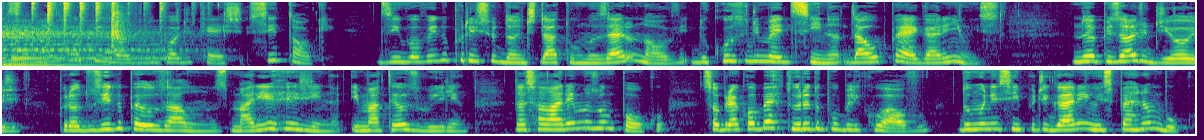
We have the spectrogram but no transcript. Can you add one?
Esse é mais um episódio do podcast Se Toque, desenvolvido por estudantes da turma 09 do curso de Medicina da UPE Garanhuns. No episódio de hoje, produzido pelos alunos Maria Regina e Matheus William, nós falaremos um pouco sobre a cobertura do público-alvo do município de Garanhuns, Pernambuco,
